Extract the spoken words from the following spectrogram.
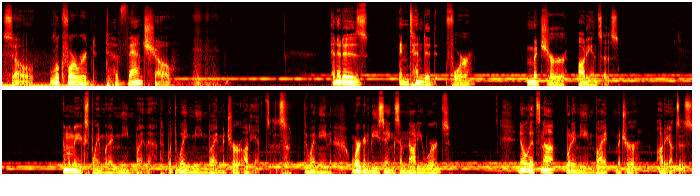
So look forward to that show. And it is intended for mature audiences. And let me explain what I mean by that. What do I mean by mature audiences? Do I mean we're going to be saying some naughty words? No, that's not what I mean by mature audiences.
